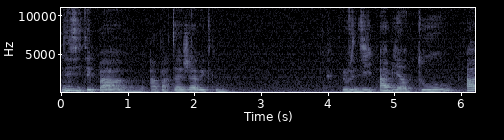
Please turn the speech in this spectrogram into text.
N'hésitez pas à partager avec nous. Je vous dis à bientôt, à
